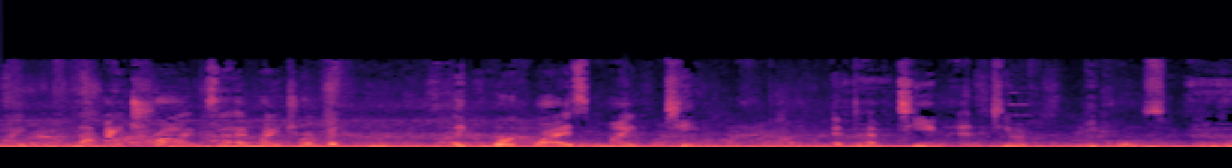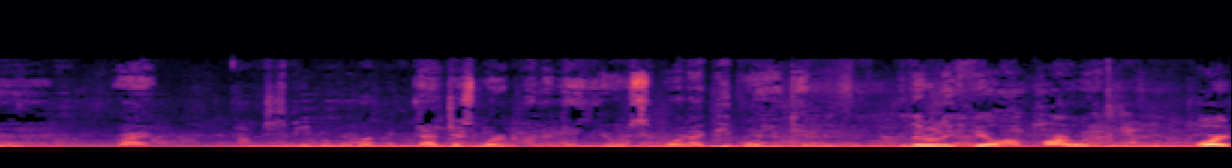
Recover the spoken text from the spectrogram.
my not my tribe. 'cause I have my tribe, but mm, like work wise, my team. I have to have team and team of equals, Right. Not just people who work with. That just work underneath you or support like people you can literally feel on par with. Or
